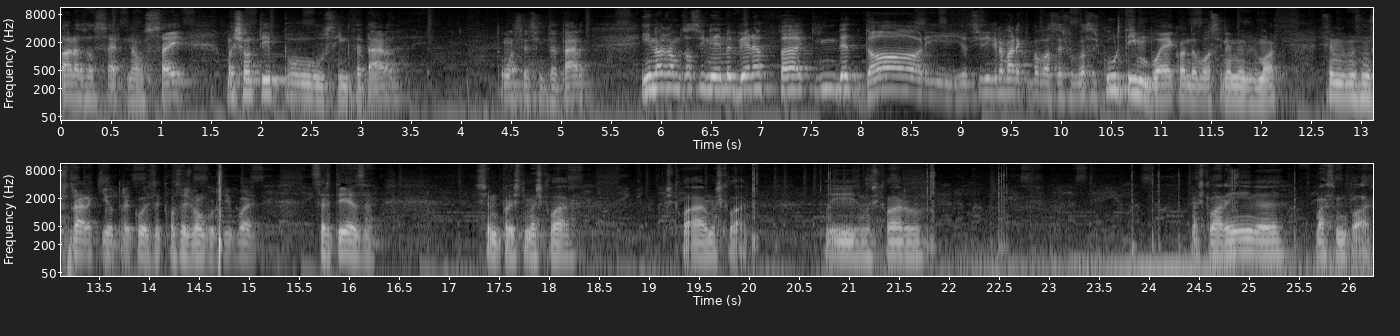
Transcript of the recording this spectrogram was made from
Horas ao certo, não sei mas são tipo 5 da tarde. Estão a ser 5 da tarde. E nós vamos ao cinema ver a fucking The Dory. Eu decidi gravar aqui para vocês, porque vocês curtem bué quando eu vou ao cinema e vos mostro. Sempre vos mostrar aqui outra coisa que vocês vão curtir bué. De certeza. Sempre para isto mais claro. Mais claro, mais claro. Please, mais claro. Mais claro ainda. Máximo claro.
